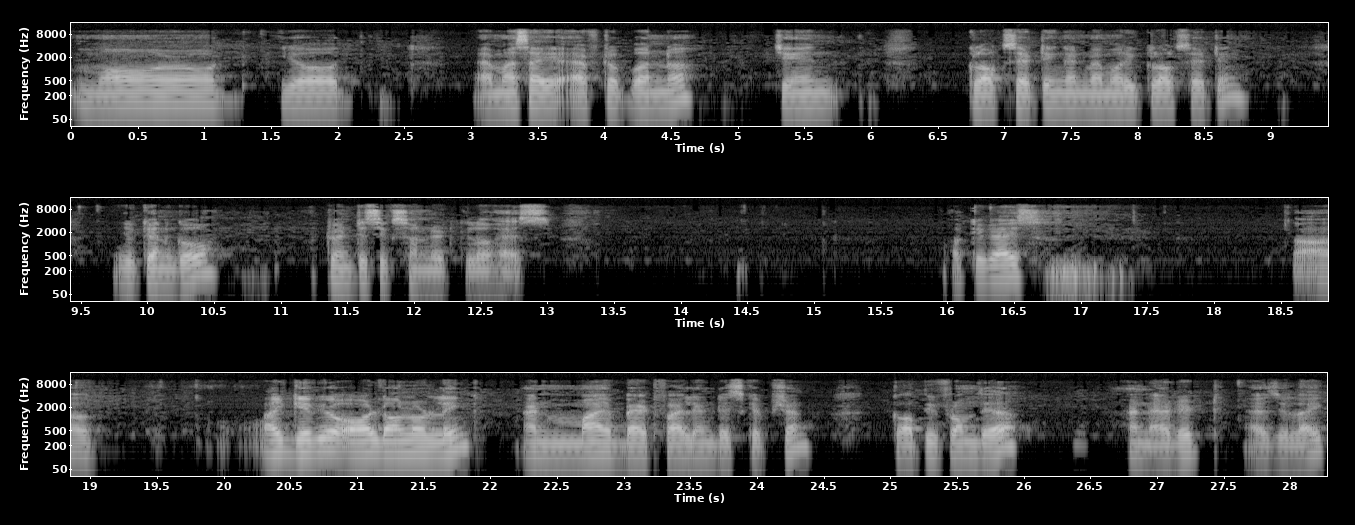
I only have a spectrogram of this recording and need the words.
mod your MSI afterburner change clock setting and memory clock setting you can go 2600 kilo hash okay guys. Uh, I gave you all download link and my bat file in description. Copy from there and edit as you like.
